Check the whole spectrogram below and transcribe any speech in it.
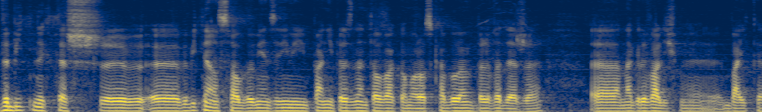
wybitnych też, e, e, wybitne osoby, między innymi pani prezydentowa Komorowska. Byłem w Belwederze, nagrywaliśmy bajkę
